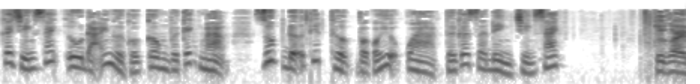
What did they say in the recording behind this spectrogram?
các chính sách ưu đãi người có công với cách mạng, giúp đỡ thiết thực và có hiệu quả tới các gia đình chính sách. Từ ngày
